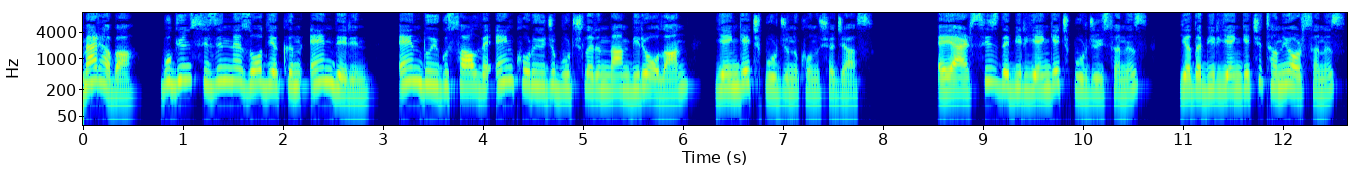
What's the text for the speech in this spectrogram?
Merhaba, bugün sizinle Zodyak'ın en derin, en duygusal ve en koruyucu burçlarından biri olan Yengeç burcunu konuşacağız. Eğer siz de bir Yengeç burcuysanız ya da bir yengeçi tanıyorsanız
